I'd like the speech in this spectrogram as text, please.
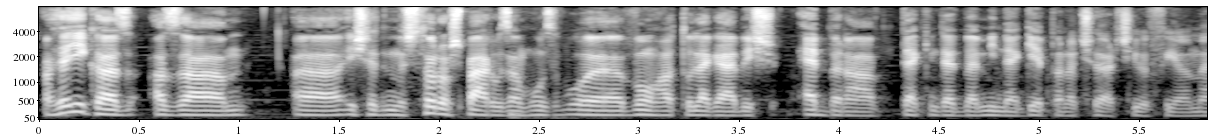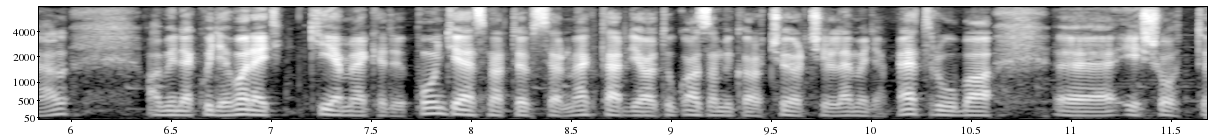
Az egyik az, az a, és most szoros párhuzamhoz ö, vonható legalábbis ebben a tekintetben mindenképpen a Churchill filmmel, aminek ugye van egy kiemelkedő pontja, ezt már többször megtárgyaltuk, az, amikor a Churchill lemegy a metróba, és ott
